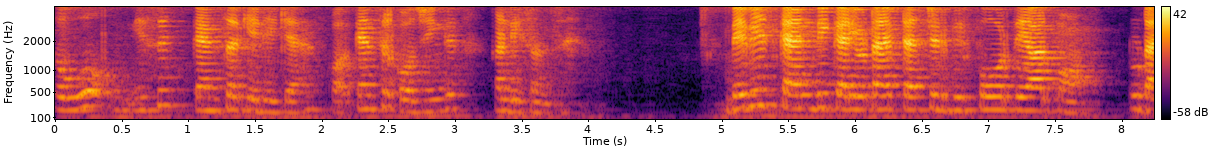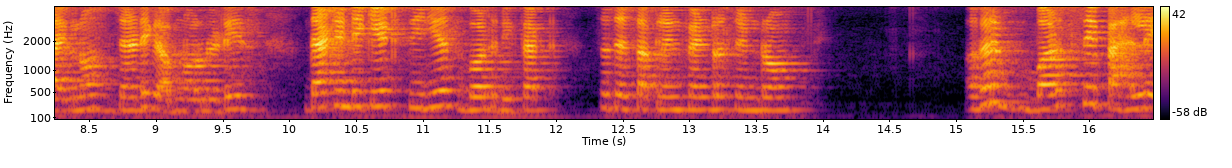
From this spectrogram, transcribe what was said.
तो वो इस कैंसर के लिए क्या है कैंसर कॉजिंग कंडीशंस है। Babies can be karyotype tested before they are born to diagnose genetic abnormalities that indicate serious birth defect such as the Klinefelter syndrome अगर बर्थ से पहले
